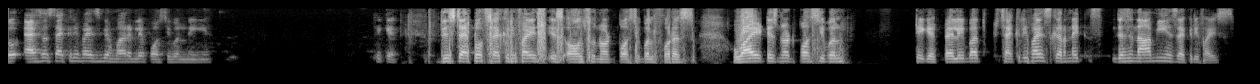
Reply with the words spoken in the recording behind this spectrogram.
तो ऐसा सेक्रीफाइस भी हमारे लिए पॉसिबल नहीं है। ठीक है? This type of sacrifice is also not possible for us why it is not possible ठीक है, पहली बात सेक्रीफाइस करने, जैसे नाम ही है सेक्रीफाइस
